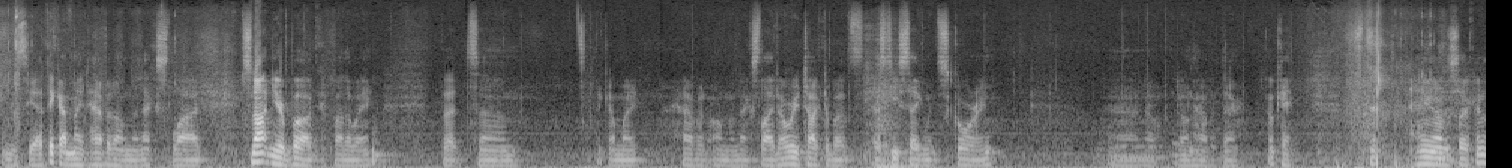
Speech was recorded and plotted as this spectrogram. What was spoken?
let me see, I think I might have it on the next slide. It's not in your book, by the way, but um, I think I might have it on the next slide. I already talked about ST segment scoring. Uh, no, don't have it there. Okay. Hang on a second.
